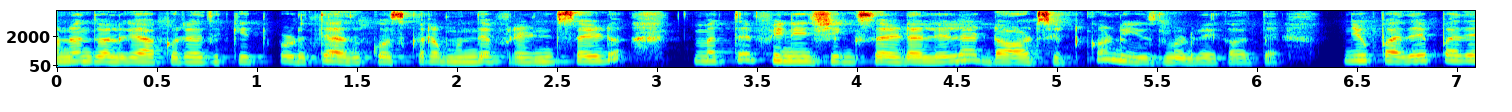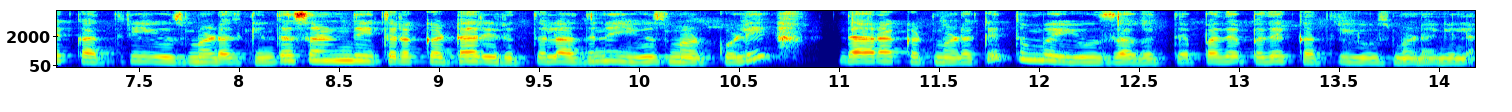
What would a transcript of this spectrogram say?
ಒಂದೊಂದು ಒಳಗೆ ಹಾಕಿದ್ರೆ ಅದು ಕಿತ್ಬಿಡುತ್ತೆ. ಅದಕ್ಕೋಸ್ಕರ ಮುಂದೆ ಫ್ರಂಟ್ ಸೈಡು ಮತ್ತು ಫಿನಿಶಿಂಗ್ ಸೈಡಲ್ಲೆಲ್ಲ ಡಾಟ್ಸ್ ಇಟ್ಕೊಂಡು ಯೂಸ್ ಮಾಡಬೇಕಾಗುತ್ತೆ. ನೀವು ಪದೇ ಪದೇ ಕತ್ರಿ ಯೂಸ್ ಮಾಡೋದಕ್ಕಿಂತ ಸಣ್ಣದು ಈ ಥರ ಕಟರ್ ಇರುತ್ತಲ್ಲ, ಅದನ್ನೇ ಯೂಸ್ ಮಾಡ್ಕೊಳ್ಳಿ. ದಾರ ಕಟ್ ಮಾಡೋಕ್ಕೆ ತುಂಬ ಯೂಸ್ ಆಗುತ್ತೆ. ಪದೇ ಪದೇ ಕತ್ರಿ ಯೂಸ್ ಮಾಡೋಂಗಿಲ್ಲ.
